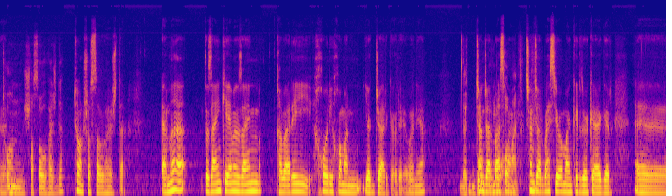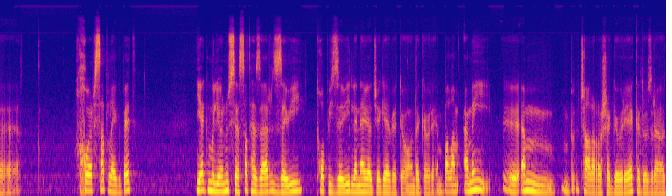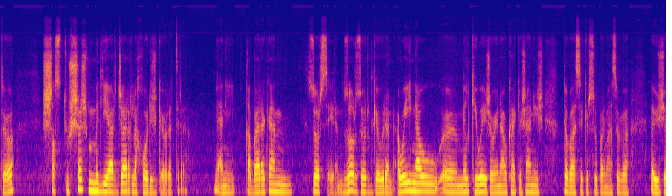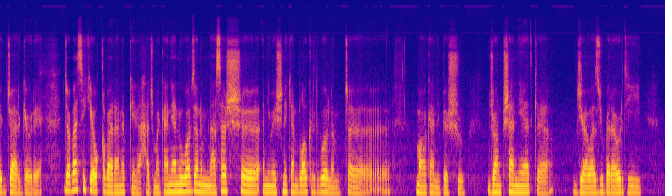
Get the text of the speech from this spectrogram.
تۆن شەسە و هەشدە تۆن شەسە و هەشدە ئەمە دەزانین کە ئێمە دەزانین قەبارەی خۆری خۆمان یەکجار گەورەیە وانە دە- بۆ- چەند جار بۆ باسمان خۆمان. چەند جار باسیەوەمان کردووە کە ئەگەر ئە، خۆر سەد لێک بێت یەک ملیۆن و سێسەد هەزار زەوی تۆپی زەوی لە ناویا جێگای بێتەوە ئەوەندە گەورەیە بەڵام ئەمەی ئەم چاڵە ڕەشە گەورەیە کە دۆزراوەتەوە شەست و شەش ملیار جار لە خۆریش گەورەترە یعنی قەبارەکان زۆر سەیرن زۆر زۆر گەورن ئەوەی ناو ملکی وەیژەوەی ناو کاکێشانیش تۆ باسی کرد سوپەرماسە بە ئەویش یەک جار گەورەیە جا باسێکی ئەو قەبارانە بکەینە حەجمەکانیان و وابزانم ناساش ئەنیمەشنێکیان بڵاو کردبووە لەم ماوەکانی پێشوو، جوان پیشانیات کە جیاوازی و بەراوردی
